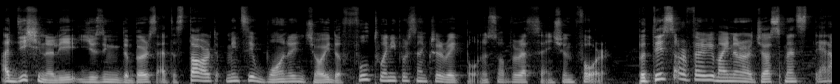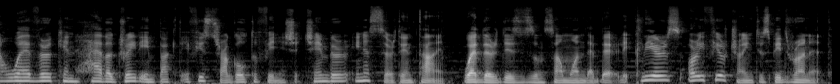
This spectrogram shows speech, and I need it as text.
Additionally, using the burst at the start means it won't enjoy the full 20% crit rate bonus of her Ascension 4. But these are very minor adjustments that however can have a great impact if you struggle to finish a chamber in a certain time, whether this is on someone that barely clears or if you're trying to speedrun it.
